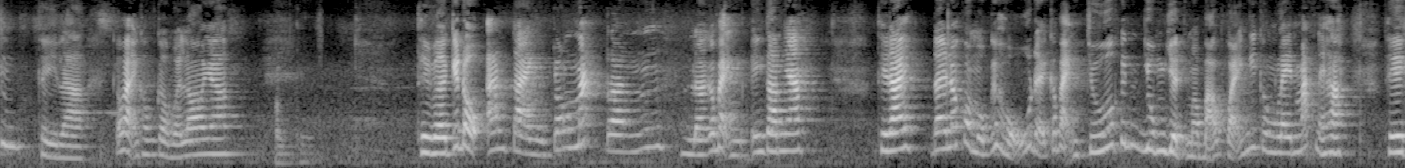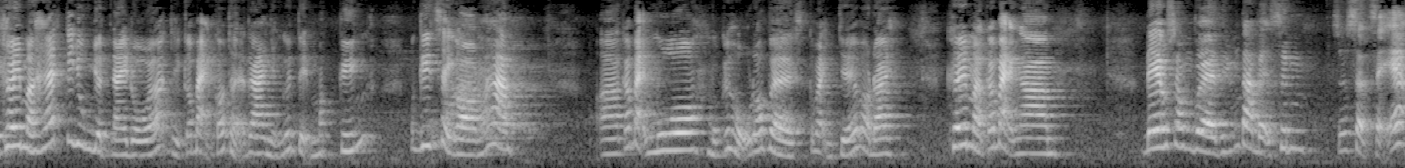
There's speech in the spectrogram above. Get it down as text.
thì là các bạn không cần phải lo nha. Okay. thì về cái độ an toàn trong mắt là, là các bạn yên tâm nha. Thì đây đây nó còn một cái hũ để các bạn chứa cái dung dịch mà bảo quản cái con len mắt này ha. Thì khi mà hết cái dung dịch này rồi á thì các bạn có thể ra những cái tiệm mắt kiến mắt kiến sài gòn á ha. À, các bạn mua một cái hũ đó về các bạn chế vào đây. Khi mà các bạn à, đeo xong về thì chúng ta vệ sinh sẽ sạch sẽ.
